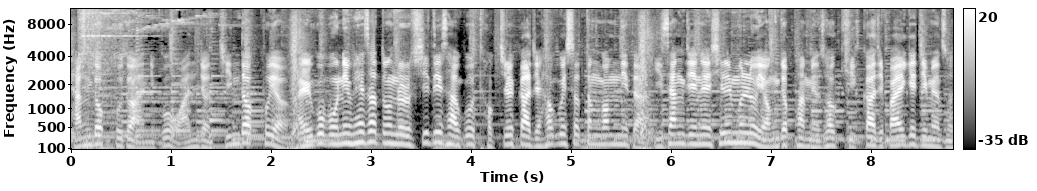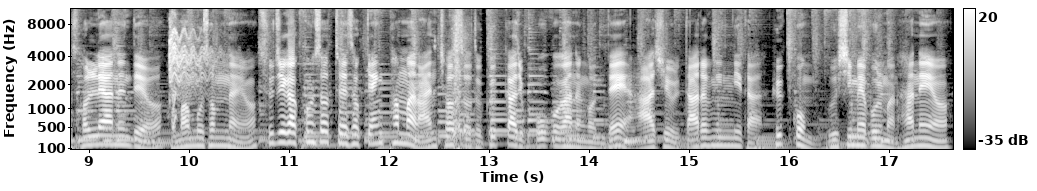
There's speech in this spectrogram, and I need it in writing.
장덕후도 아니고 완전 찐덕후요. 알고 보니 회사 돈으로 CD 사고 덕질까지 하고 있었던 겁니다. 이상진을 실물로 영접하면서 귀까지 빨개지면서 설레하는데요. 그만 무섭나요? 수지가 콘서트에서 깽판만 안 쳤어도 끝까지 보고 가는 건데 아쉬울 따름입니다. 흑곰 의심해볼만 하네요.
